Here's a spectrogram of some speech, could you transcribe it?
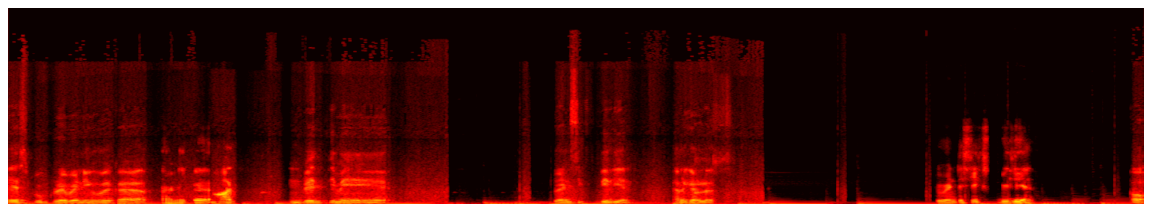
ෆෙස්බුක් රෙවනිව් එක අනික වෙද්දි මේ 26 බිලියන් ඇමිකල්ලස් 26 බිලියන් ඕ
